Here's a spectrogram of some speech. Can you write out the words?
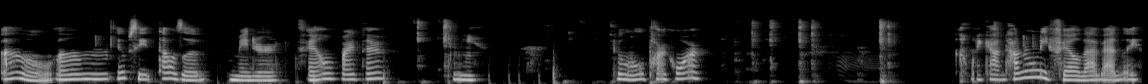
oh, um, oopsie, that was a major fail right there. Can we do a little parkour? Oh my god, how did we fail that badly?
